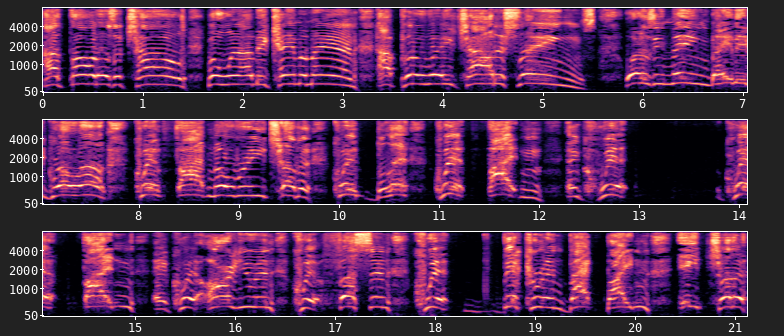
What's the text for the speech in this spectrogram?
I thought as a child. But when I became a man, I put away childish things. What does he mean, baby? Grow up. Quit fighting over each other. Quit ble- quit fighting and quit quit fighting and quit arguing, quit fussing, quit bickering, backbiting each other.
